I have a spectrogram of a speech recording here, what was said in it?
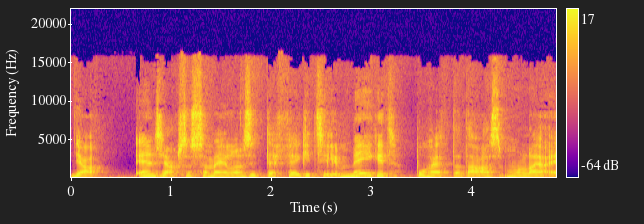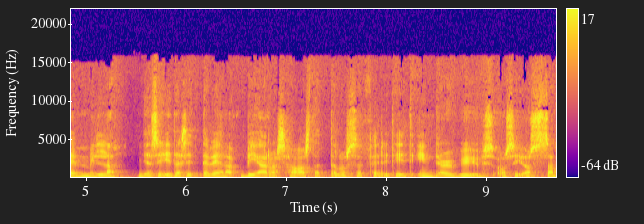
Ja ensi jaksossa meillä on sitten Fake it till make it puhetta taas mulla ja Emmillä ja siitä sitten vielä vieras haastattelussa Feditit Interviews-osiossa.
